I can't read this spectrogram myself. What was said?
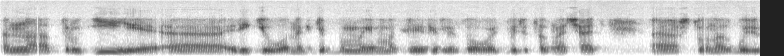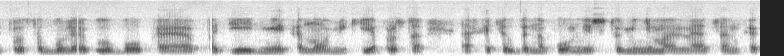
на другие э, регионы, где бы мы могли реализовывать, будет означать, э, что у нас будет просто более глубокое падение экономики. Я просто э, хотел бы напомнить, что минимальная оценка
